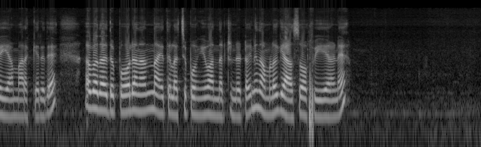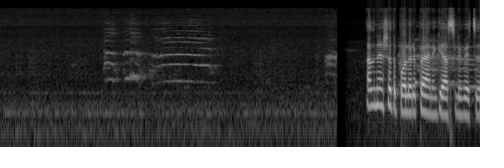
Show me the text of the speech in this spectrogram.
ചെയ്യാൻ മറക്കരുത്. അപ്പോൾ അത് ഇതുപോലെ നന്നായി തിളച്ച് പൊങ്ങി വന്നിട്ടുണ്ട് കേട്ടോ ഇനി നമ്മൾ ഗ്യാസ് ഓഫ് ചെയ്യാണ്. അതിനുശേഷം ഇതുപോലെ ഒരു പാന് ഗ്യാസിൽ വെച്ച്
